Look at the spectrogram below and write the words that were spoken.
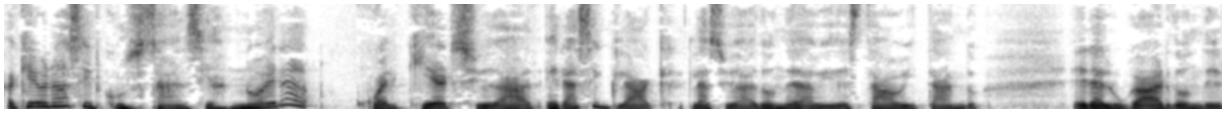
Aquí hay una circunstancia, no era cualquier ciudad, era Siglac, la ciudad donde David estaba habitando. Era el lugar donde,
